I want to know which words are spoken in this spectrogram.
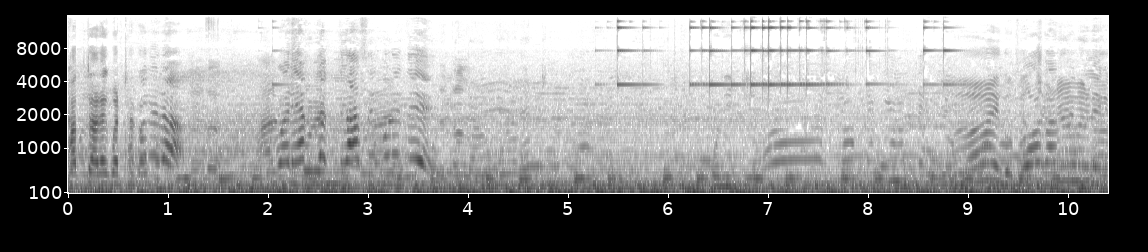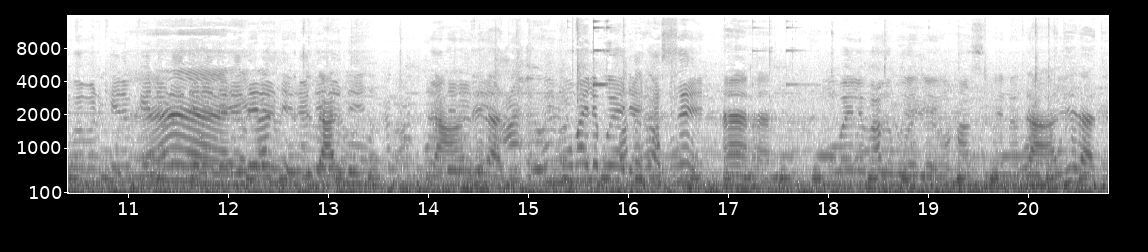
হাতটা আরেকবার ঠেকাও। হ্যাঁ, এইবার হচ্ছে দারুণ। রাধে রাধে। মোবাইলে বোঝা যায় হাসছে? হ্যাঁ হ্যাঁ। মোবাইলে ভালো বোঝা যায় ও হাসবে না। রাধে রাধে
